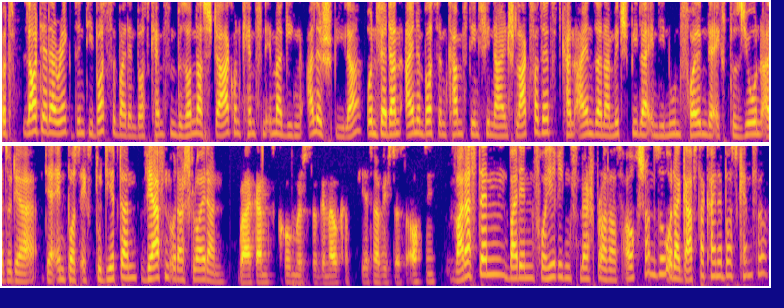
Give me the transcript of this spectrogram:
Gut, laut der Direct sind die Bosse bei den Bosskämpfen besonders stark und kämpfen immer gegen alle Spieler. Und wer dann einem Boss im Kampf den finalen Schlag versetzt, kann einen seiner Mitspieler in die nun folgende Explosion, also der, der Endboss explodiert dann, werfen oder schleudern. War ganz komisch, so genau kapiert habe ich das auch nicht. War das denn bei den vorherigen Smash Brothers auch schon so oder gab es da keine Bosskämpfe?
